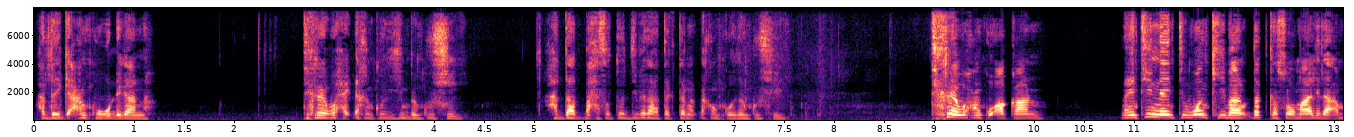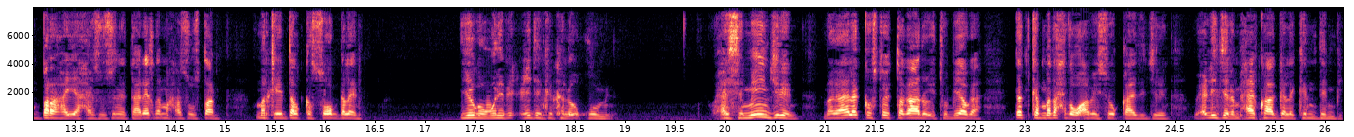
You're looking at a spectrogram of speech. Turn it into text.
hadday gacan kugu dhigaanna tigree waxay dhaqankooda yihiin baan kuu sheegi. Haddaad baxsato dibadaha tagtana dhaqankoodan kuu sheegi. Tigree waxaan ku aqaan nineteen ninety one kii dadka soomaalida aan barahayaa xasuusinay taariikhda ma xasuustaan. Markay dalka soo galeen iyagoo weliba ciidanka kale u qoomin waxay samayn jireen magaalo kastoy tagaan oo etoobiyaga dadka madaxda oo ah bay soo qaadi jireen. Waxay dhihi jireen maxay kaa gala kan dembi?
